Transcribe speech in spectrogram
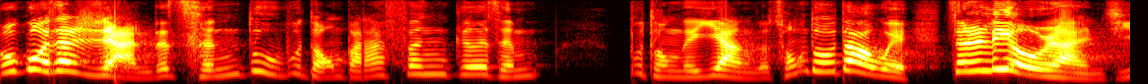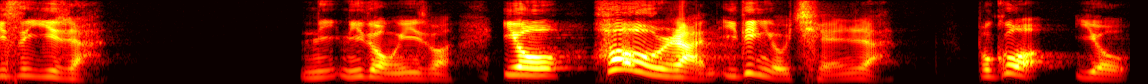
不过它染的程度不同，把它分割成不同的样子，从头到尾这六染即是一染。你你懂我意思吗？有后染，一定有前染。不过有，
